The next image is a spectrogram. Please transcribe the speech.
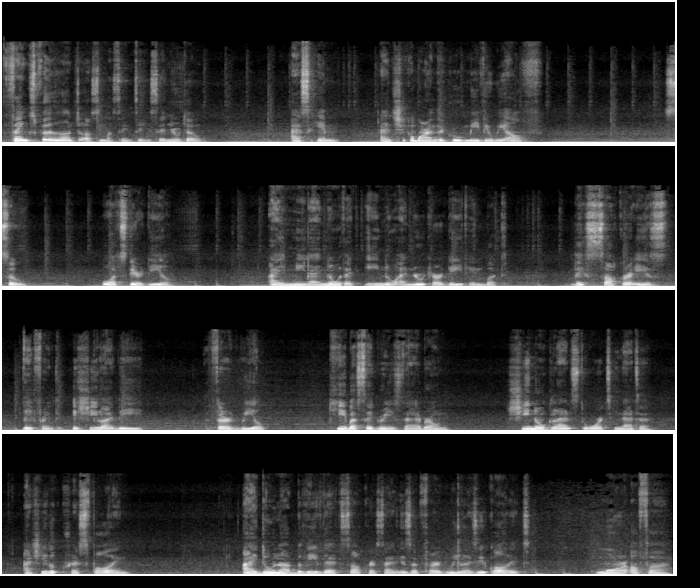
Thanks for the lunch, Asuma Sensei, said Naruto. As him and Shikamaru and the group made their way off. So, what's their deal? I mean, I know that Ino and Naruto are dating, but this Sakura is different. Is she like the third wheel? Kiba said raised an eyebrow. Shino glanced towards Hinata, as she looked crestfallen. I do not believe that Sakura-san is a third wheel as you call it. More of a...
